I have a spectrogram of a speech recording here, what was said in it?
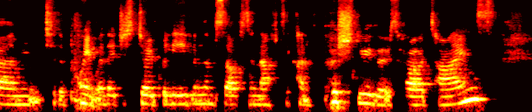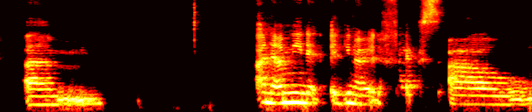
um, to the point where they just don't believe in themselves enough to kind of push through those hard times. Um, and I mean, it you know it affects our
